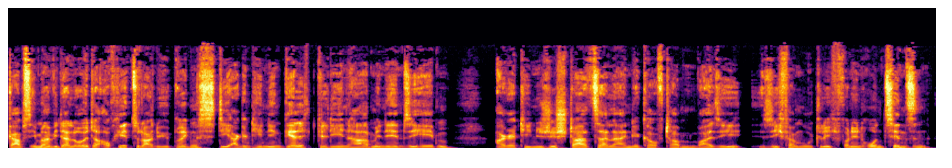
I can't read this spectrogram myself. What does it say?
gab es immer wieder Leute, auch hierzulande übrigens, die Argentinien Geld geliehen haben, indem sie eben argentinische Staatsanleihen gekauft haben, weil sie sich vermutlich von den hohen Zinsen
